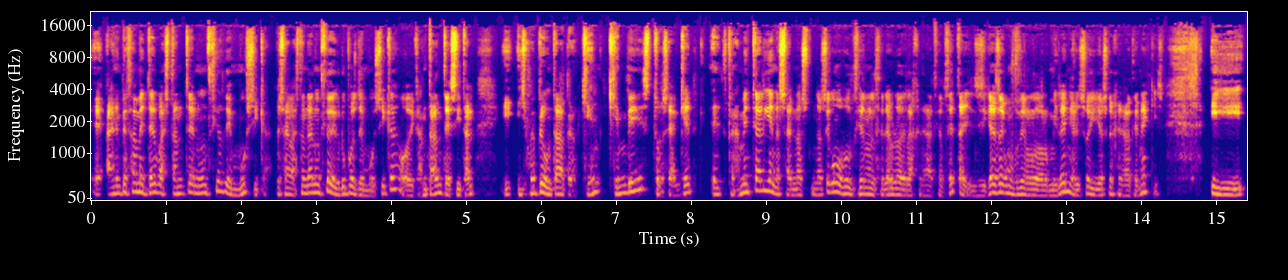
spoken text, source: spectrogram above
eh, han empezado a meter bastante anuncio de música, o sea, bastante anuncio de grupos de música o de cantantes y tal. Y, yo me preguntaba, ¿pero quién, quién ve esto? O sea, ¿quién, eh, ¿realmente alguien? O sea, no, no, sé cómo funciona el cerebro de la generación Z, y ni siquiera sé cómo funciona lo de los millennials, soy, yo soy generación X. Y,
